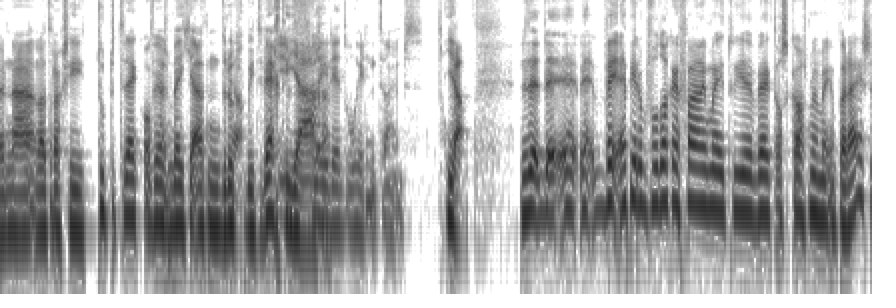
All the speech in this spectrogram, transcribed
naar een attractie toe te trekken of juist een beetje uit een druk Ja. gebied weg te jagen. Inflated waiting times. Ja. De- de- eh, heb je er bijvoorbeeld ook ervaring mee toen je werkte als castmember in Parijs?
